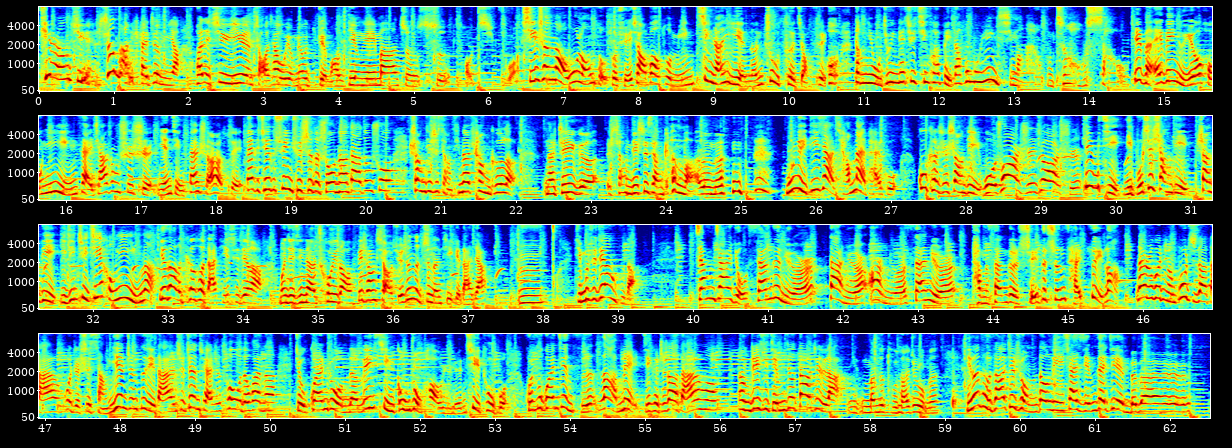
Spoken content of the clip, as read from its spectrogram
天然卷上哪里开证明啊？我还得去医院找一下我有没有卷毛的 DNA 吗？真是好欺负新生闹乌龙，走错学校，报错名，竟然也能注册缴费哦！当年我就应该去清华北大碰碰运气嘛，我真好傻哦。日本 AV 女优洪莹莹在家中逝世，年仅三十二岁。迈克杰克逊去世的时候呢，大家都说上帝是想听他唱歌了。那这个上帝是想干嘛了呢？母女低价强买排骨，顾客是上帝，我说二十就二十。对不起，你不是上帝，上帝已经去接红莹莹了。又到了课后答题时间了，萌姐今天出一道非常小学生的智能题给大家。嗯，题目是这样子的。江家有三个女儿，大女儿、二女儿、三女儿，她们三个谁的身材最辣？那如果你们不知道答案，或者是想验证自己答案是正确还是错误的话呢，就关注我们的微信公众号“元气兔补”，回复关键词“辣妹”即可知道答案哦。那我们这期节目就到这里啦，你们的吐槽就是我们，你们吐槽就是我们动力，下期节目再见，拜拜。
